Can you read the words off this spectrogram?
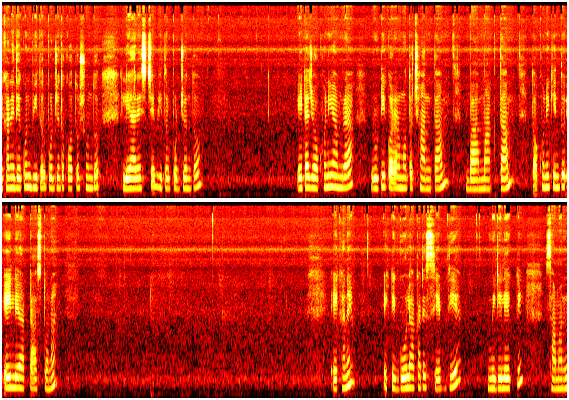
এখানে দেখুন ভিতর পর্যন্ত কত সুন্দর লেয়ার এসছে, ভিতর পর্যন্ত। এটা যখনই আমরা রুটি করার মতো ছানতাম বা মাখতাম, তখনই কিন্তু এই লেয়ারটা আসতো না। এখানে একটি গোল আকারের শেপ দিয়ে মিডিলে একটি সামান্য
